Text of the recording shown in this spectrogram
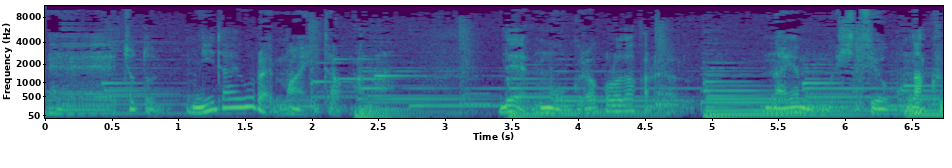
えー、ちょっと2台ぐらい前にいたのかな。で、もうグラコロだから悩む必要もなく、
